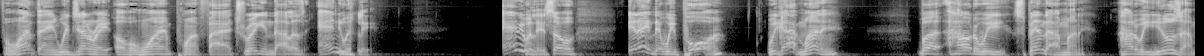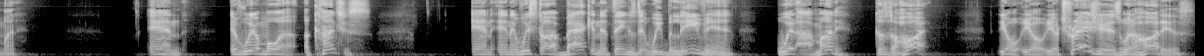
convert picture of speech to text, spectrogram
For one thing, we generate over $1.5 trillion annually. Annually. So it ain't that we poor. We got money. But how do we spend our money? How do we use our money? And if we're more conscious and and if we start backing the things that we believe in with our money, because the heart, your your your treasure is where the heart is.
